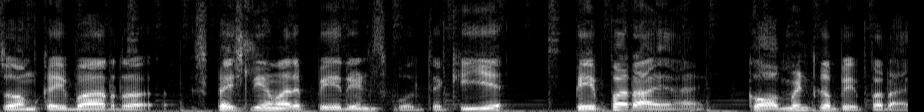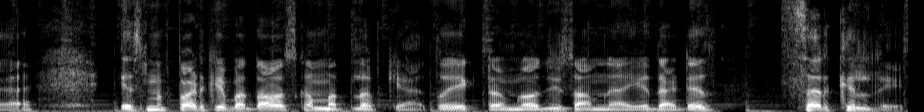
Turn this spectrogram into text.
जो हम कई बार स्पेशली हमारे पेरेंट्स बोलते हैं कि ये पेपर आया है गवर्नमेंट का पेपर आया है इसमें पढ़ के बताओ इसका मतलब क्या है। तो एक टर्मिनोलॉजी सामने आई है दैट इज़ सर्किल रेट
